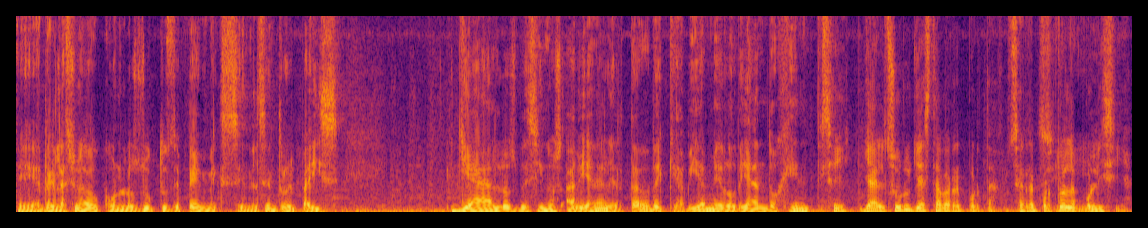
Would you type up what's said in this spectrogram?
eh, relacionado con los ductos de Pemex en el centro del país, ya los vecinos habían alertado de que había merodeando gente. Sí, ya el sur ya estaba reportado. Se reportó a la policía.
